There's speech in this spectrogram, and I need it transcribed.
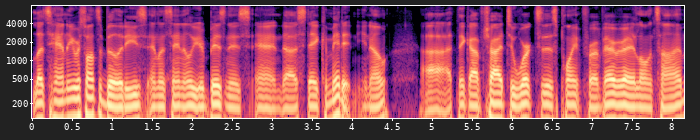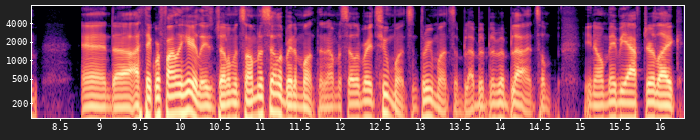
let's handle your responsibilities and let's handle your business and uh, stay committed. You know, uh, I think I've tried to work to this point for a very very long time, and uh, I think we're finally here, ladies and gentlemen. So I'm gonna celebrate a month, and I'm gonna celebrate two months and three months, and blah blah blah blah blah. Until you know maybe after like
